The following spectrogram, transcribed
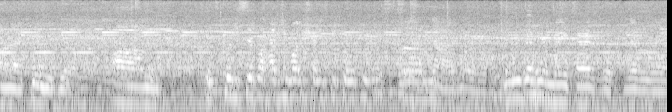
Alright, here you go. Um, it's pretty simple. Have you run trains before with yours? Um, no, I've never. We've been here many times, but never ran.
